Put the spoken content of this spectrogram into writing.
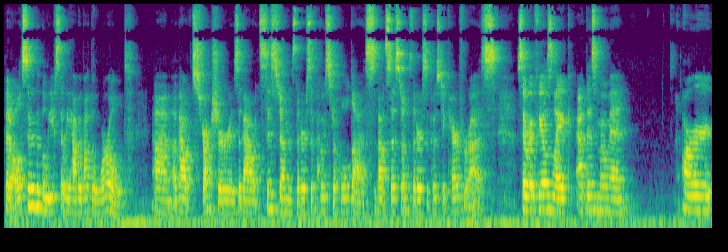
but also the beliefs that we have about the world, um, about structures, about systems that are supposed to hold us, about systems that are supposed to care for us. So it feels like at this moment, our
